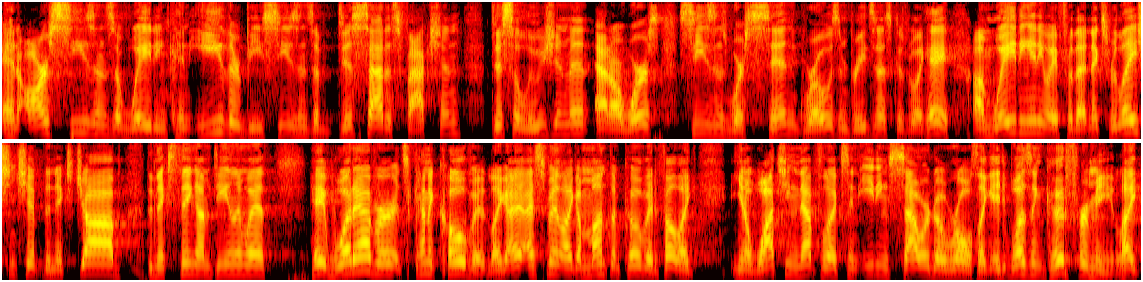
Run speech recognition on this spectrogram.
And our seasons of waiting can either be seasons of dissatisfaction, disillusionment at our worst, seasons where sin grows and breeds in us because we're like, hey, I'm waiting anyway for that next relationship, the next job, the next thing I'm dealing with. Hey, whatever. It's kind of COVID. Like, I, I spent like a month of COVID. It felt like, you know, watching Netflix and eating sourdough rolls. Like, it wasn't good for me. Like,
